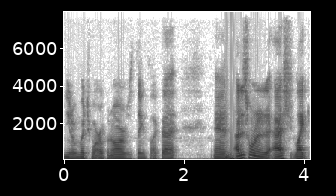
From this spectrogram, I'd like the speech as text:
you know much more open arms and things like that. And I just wanted to ask you like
